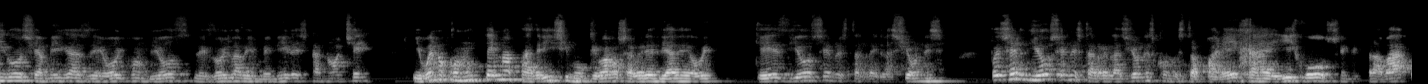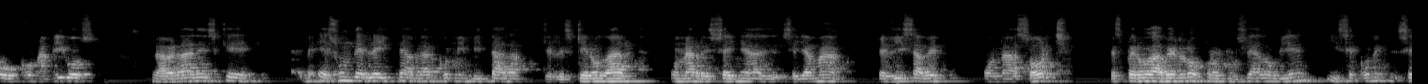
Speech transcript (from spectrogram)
Amigos y amigas de Hoy con Dios, les doy la bienvenida esta noche y bueno, con un tema padrísimo que vamos a ver el día de hoy, que es Dios en nuestras relaciones. Puede ser Dios en nuestras relaciones con nuestra pareja, hijos, en el trabajo, con amigos. La verdad es que es un deleite hablar con mi invitada, que les quiero dar una reseña, se llama Elizabeth Onazorch. Espero haberlo pronunciado bien y se,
